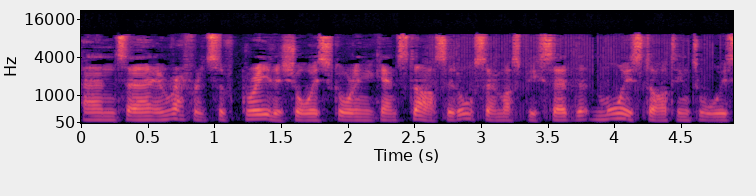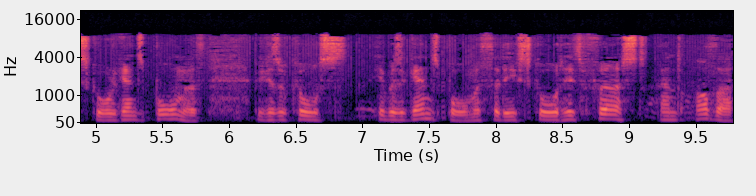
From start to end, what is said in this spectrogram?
and uh, in reference of Grealish always scoring against us, it also must be said that Mooy is starting to always score against Bournemouth, because of course it was against Bournemouth that he scored his first and other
